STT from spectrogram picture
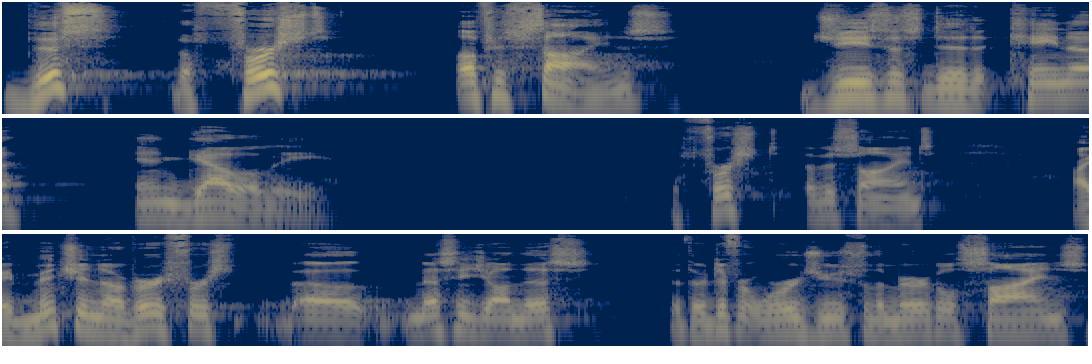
this, the first of his signs, Jesus did at Cana in Galilee. The first of his signs. I mentioned in our very first uh, message on this that there are different words used for the miracles signs,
